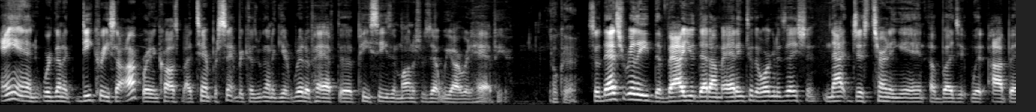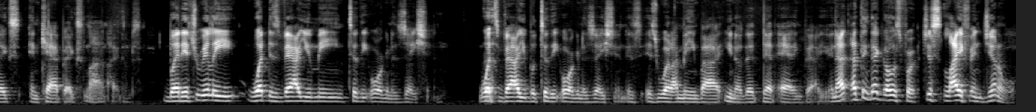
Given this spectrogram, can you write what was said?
and we're going to decrease our operating costs by 10% because we're going to get rid of half the PCs and monitors that we already have here. Okay. So that's really the value that I'm adding to the organization, not just turning in a budget with OPEX and CAPEX line items. But it's really what does value mean to the organization? What's valuable to the organization is, is what I mean by, you know, that, that adding value. And I, I think that goes for just life in general,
